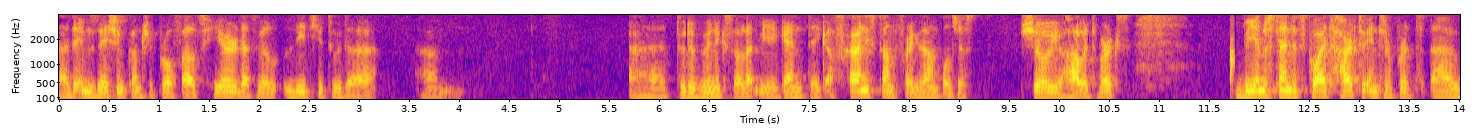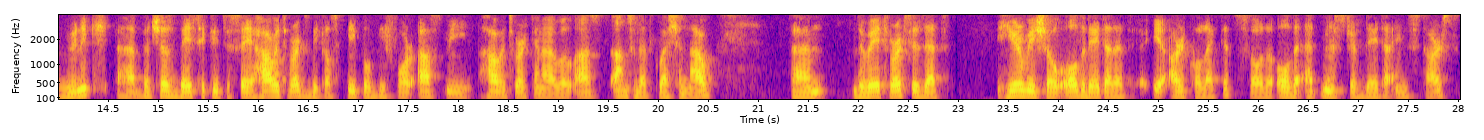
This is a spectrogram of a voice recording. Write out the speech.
Uh, the immunization country profiles here that will lead you to the um, uh, to the WUENIC. So let me again take Afghanistan, for example, just show you how it works. We understand it's quite hard to interpret uh, uh, but just basically to say how it works, because people before asked me how it worked, and I will ask, answer that question now. Um, the way it works is that here we show all the data that are collected, so the, all the administrative data in stars,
